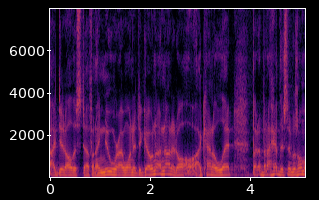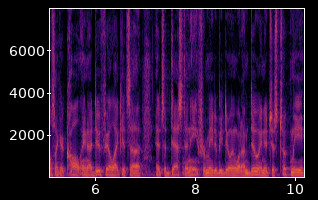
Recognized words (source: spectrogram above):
I did all this stuff and I knew where I wanted to go. Not not at all. I kind of let but but I had this it was almost like a calling. I do feel like it's a it's a destiny for me to be doing what I'm doing. It just took me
